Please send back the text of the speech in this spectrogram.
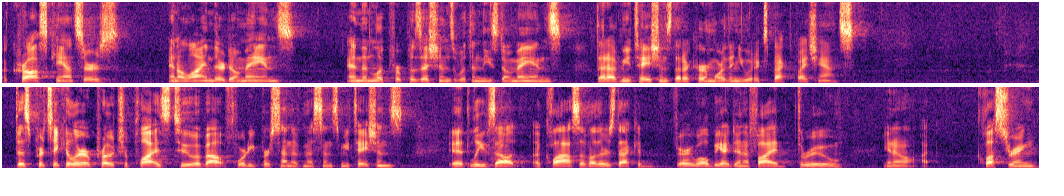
across cancers and align their domains, and then look for positions within these domains that have mutations that occur more than you would expect by chance. This particular approach applies to about 40% of missense mutations. It leaves out a class of others that could very well be identified through, you know, clustering,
